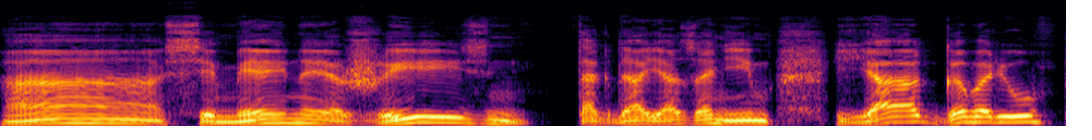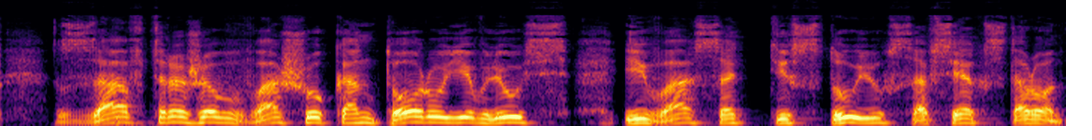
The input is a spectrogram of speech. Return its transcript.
А, семейная жизнь! Тогда я за ним. Я говорю, завтра же в вашу контору явлюсь и вас аттестую со всех сторон.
